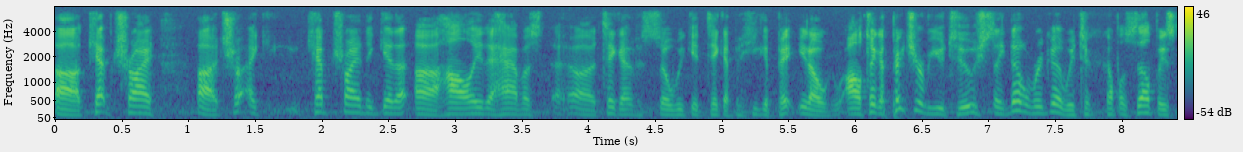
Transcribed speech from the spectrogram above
uh, kept try, uh, try kept trying to get uh, Holly to have us uh, take a so we could take a he could pic- you know I'll take a picture of you two. She's like, no, we're good. We took a couple selfies.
